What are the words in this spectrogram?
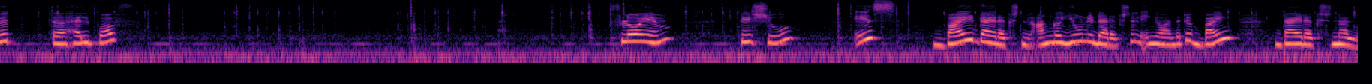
with the help of phloem tissue is bidirectional அங்கே யூனி டைரெக்ஷனல் இங்கே வந்துட்டு bidirectional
